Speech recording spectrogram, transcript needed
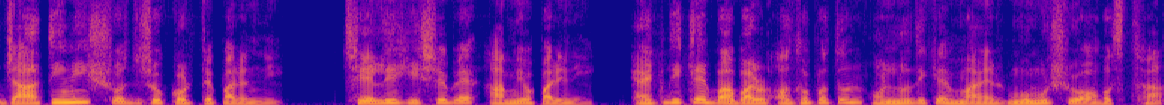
যা তিনি সহ্য করতে পারেননি। ছেলে হিসেবে আমিও পারিনি। একদিকে বাবার অধপতন, অন্যদিকে মায়ের মুমূর্ষু অবস্থা।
